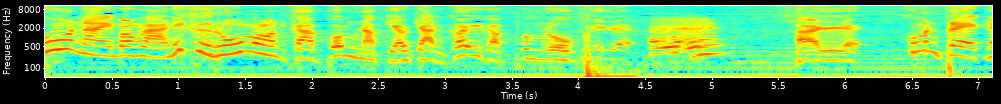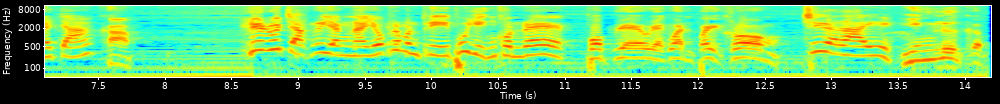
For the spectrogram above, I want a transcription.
อู้นายบองหลานี่คือรู้หมดกับผมนักเกี่ยวจันทร์เคยกับผมรู้ไปเลยอันเลยก็มันแปลกนะจ๊ะครับนี่รู้จักหรือยังนายกรัฐมนตรีผู้หญิงคนแรก พบเร็วเด็กวันไปครอง ชื่ออะไรยิงลึกกับ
